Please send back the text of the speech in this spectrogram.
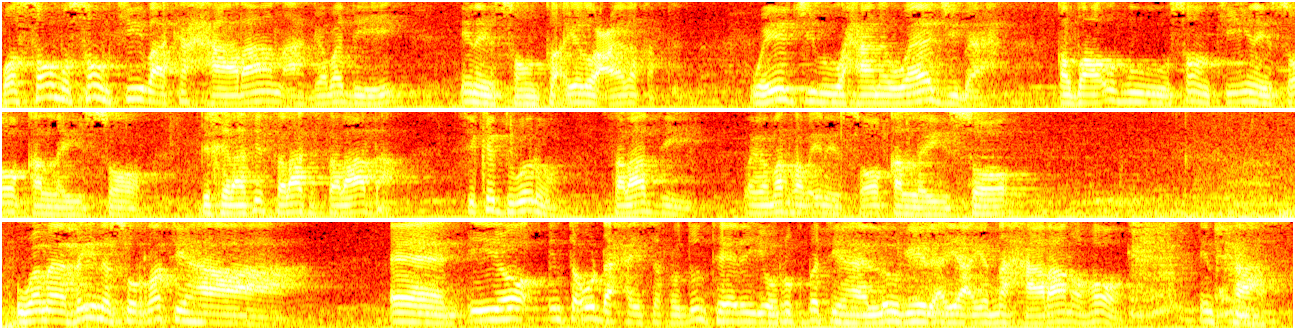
Wasawmu sawmkiibaa ka xaaraan ah gabadhii inay soonto iyadoo caado qabta. Wayajibu waxaana waajib ah qadaa'uhu soonkii inay soo qallayso bikhilaafi salaati salaada si ka duwanoo salaadii lagama rabo inay soo qallayso. Wamaa bayna suratihaa iyo inta udhaxaysa xudunteeda iyo rukbatihaa loogeeda ayaa iyadna xaaraan ahoo intaas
